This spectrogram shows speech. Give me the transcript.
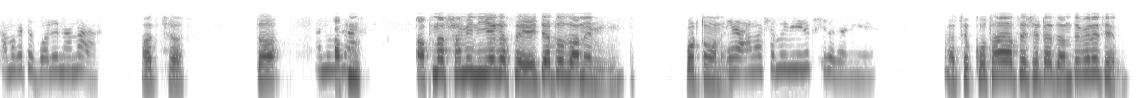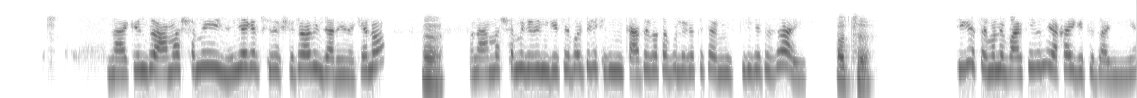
আমাকে তো বলে না না আচ্ছা। তা আপনার স্বামী নিয়ে গেছে এটা তো জানেন বর্তমানে। হ্যাঁ আমার স্বামী নিয়ে গেছে সেটা জানি আচ্ছা কোথায় আছে সেটা জানতে পেরেছেন? না কিন্তু আমার স্বামী নিয়ে গেছে সেটা আমি জানি না কেন? হ্যাঁ। মানে আমার স্বামী যেদিন গেছে বাড়ি থেকে সেদিন কাজের কথা বলে গেছে আর মিস্ত্রি গেছে যাই। আচ্ছা। ঠিক আছে মানে বাড়িতে কিন্তু একাই গেছে বাইক নিয়ে।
